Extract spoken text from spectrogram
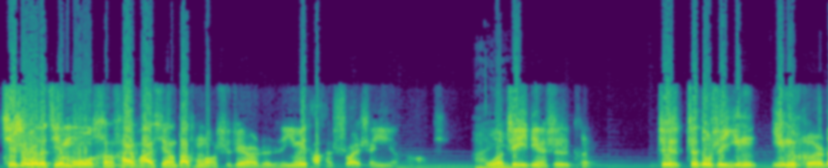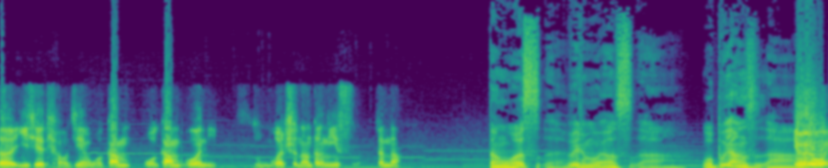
其实我的节目很害怕像大同老师这样的人，因为他很帅，声音也很好听。我这一点是可，这这都是硬硬核的一些条件，我干我干不过你。我只能等你死，真的。等我死？为什么我要死啊？我不想死啊！因为我，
